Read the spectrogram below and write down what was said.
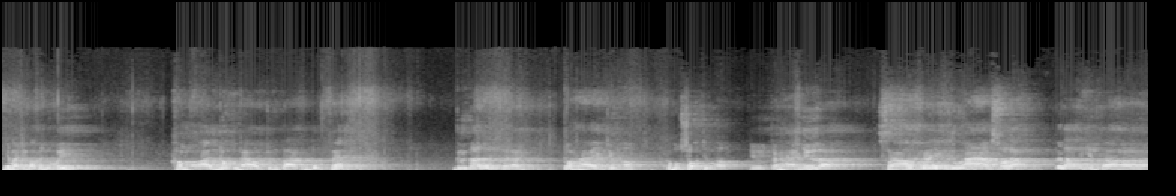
Nhưng mà chúng ta phải lưu ý, không phải lúc nào chúng ta cũng được phép đưa ta lên như thế này. Có hai trường hợp, có một số trường hợp thì chẳng hạn như là sau cái dua salat tức là khi chúng ta mà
